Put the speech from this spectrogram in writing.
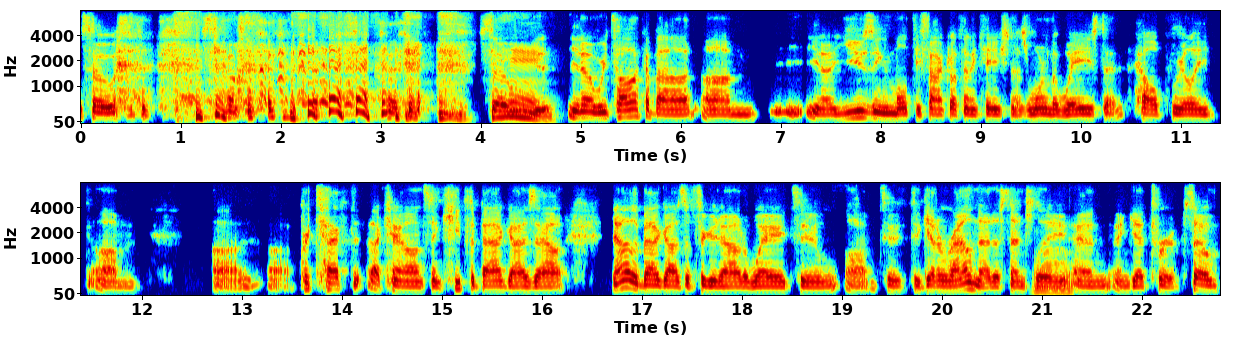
so, so, so you know, we talk about, um, you know, using multi-factor authentication as one of the ways to help really um, uh, uh, protect accounts and keep the bad guys out. Now the bad guys have figured out a way to um, to to get around that essentially wow. and and get through. So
